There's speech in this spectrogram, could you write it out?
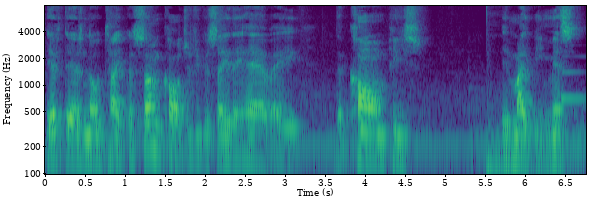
if there's no type, because some cultures you could say they have a the calm piece, it might be missing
